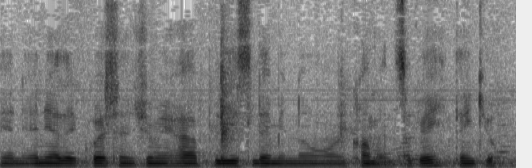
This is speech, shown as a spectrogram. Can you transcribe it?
And any other questions you may have please let me know on comments okay? Thank you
